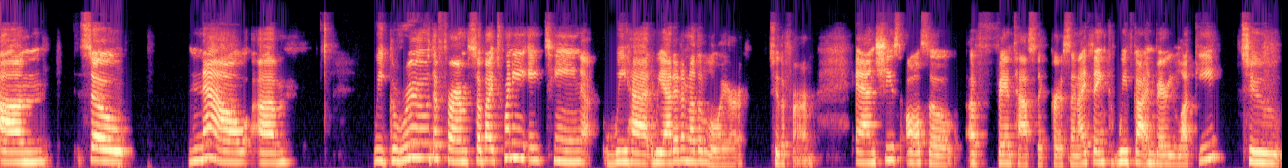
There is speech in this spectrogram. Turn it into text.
Um, so now um, we grew the firm. So by 2018, we had we added another lawyer to the firm, and she's also a fantastic person. I think we've gotten very lucky to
